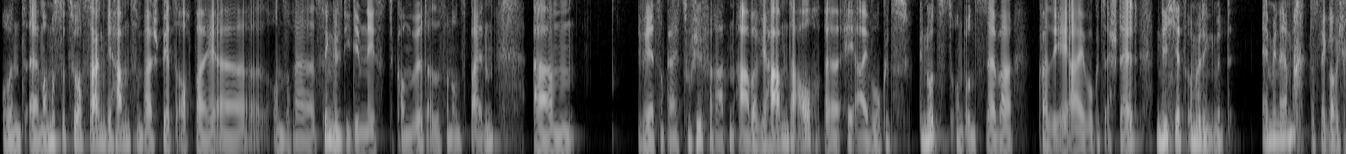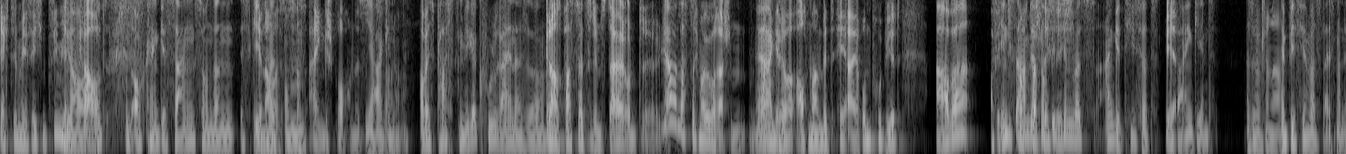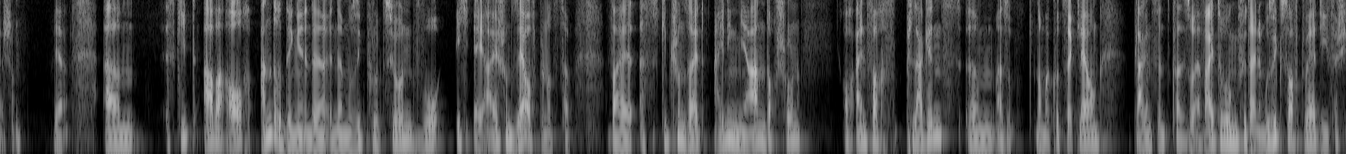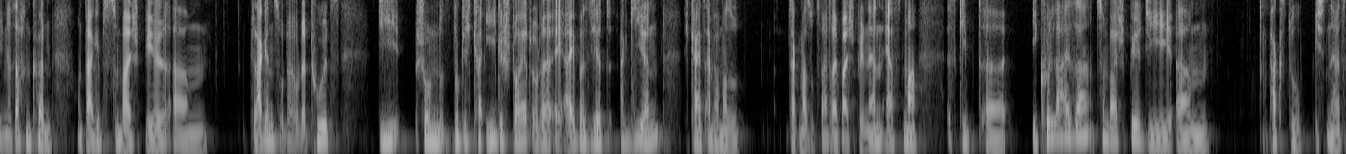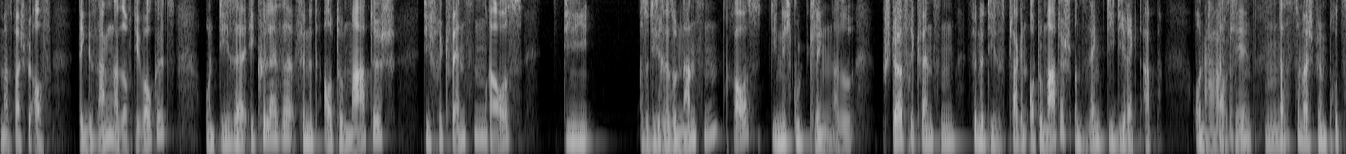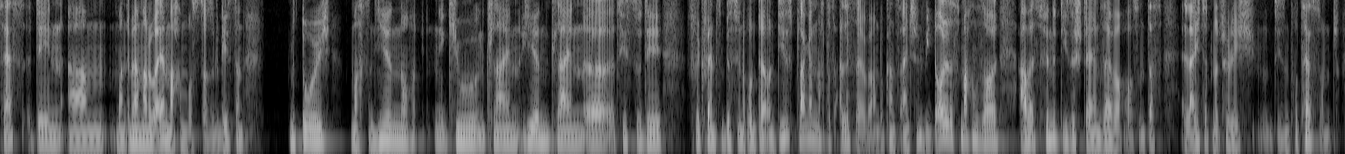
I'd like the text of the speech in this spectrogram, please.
Und äh, man muss dazu auch sagen, wir haben zum Beispiel jetzt auch bei äh, unserer Single, die demnächst kommen wird, also von uns beiden, ähm, ich will jetzt noch gar nicht zu viel verraten, aber wir haben da auch äh, AI-Vocals genutzt und uns selber quasi AI-Vocals erstellt. Nicht jetzt unbedingt mit Eminem. Das wäre, glaube ich, rechtmäßig ein ziemliches genau, Chaos. Und, und, auch kein Gesang, sondern es geht genau, halt es um. Ist was Eingesprochenes. Ja, sozusagen. genau. Aber es passt mega cool rein. Also. Genau, es passt halt zu dem Style und äh, ja, lasst euch mal überraschen. Da ja, haben genau. wir auch mal mit AI rumprobiert. Aber. Auf Insta haben wir schon ein bisschen was angeteasert, yeah. eingehend. Also genau. ein bisschen was weiß man ja schon. Ja. Ähm, es gibt aber auch andere Dinge in der, in der Musikproduktion, wo ich AI schon sehr oft benutzt habe. Weil es gibt schon seit einigen Jahren doch schon auch einfach Plugins, ähm, also nochmal kurze Erklärung. Plugins sind quasi so Erweiterungen für deine Musiksoftware, die verschiedene Sachen können. Und da gibt es zum Beispiel ähm, Plugins oder, oder Tools, die schon wirklich KI-gesteuert oder AI-basiert agieren. Ich kann jetzt einfach mal so, sag mal so zwei, drei Beispiele nennen. Erstmal, es gibt äh, Equalizer zum Beispiel, die ähm, packst du, ich nenne jetzt mal als Beispiel, auf den Gesang, also auf die Vocals. Und dieser Equalizer findet automatisch die Frequenzen raus, die, also die Resonanzen raus, die nicht gut klingen. Also Störfrequenzen findet dieses Plugin automatisch und senkt die direkt ab. Und ah, das, okay. ist ein, hm. das ist zum Beispiel ein Prozess, den ähm, man immer manuell machen muss. Also du gehst dann mit durch, machst dann hier noch ein EQ, einen kleinen, hier einen kleinen, äh, ziehst du die Frequenz ein bisschen runter. Und dieses Plugin macht das alles selber. Und du kannst einstellen, wie doll das machen soll, aber es findet diese Stellen selber raus. Und das erleichtert natürlich diesen Prozess. Und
